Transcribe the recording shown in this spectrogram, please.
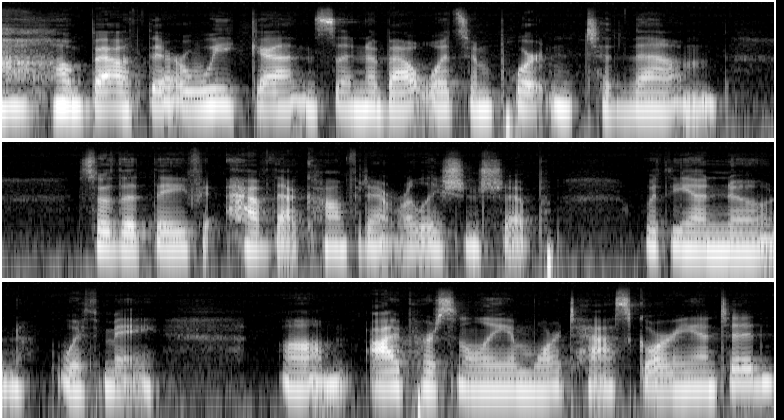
about their weekends and about what's important to them so that they have that confident relationship with the unknown with me. Um, I personally am more task oriented.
